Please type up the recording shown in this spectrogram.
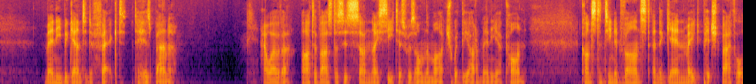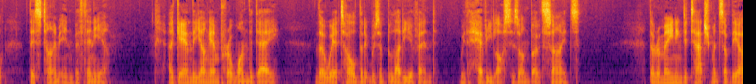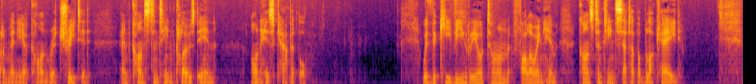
many began to defect to his banner. However, Artavasdos's son Nicetas was on the march with the Armeniakon. Constantine advanced and again made pitched battle, this time in Bithynia. Again, the young emperor won the day, though we're told that it was a bloody event, with heavy losses on both sides. The remaining detachments of the Armeniakon retreated, and Constantine closed in on his capital. With the Kivirioton following him, Constantine set up a blockade.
